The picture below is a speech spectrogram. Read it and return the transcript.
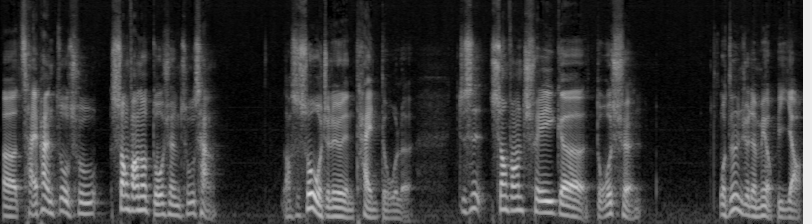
呃，裁判做出双方都夺拳出场，老实说，我觉得有点太多了。就是双方吹一个夺权，我真的觉得没有必要。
